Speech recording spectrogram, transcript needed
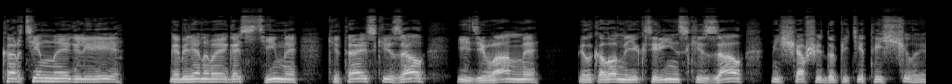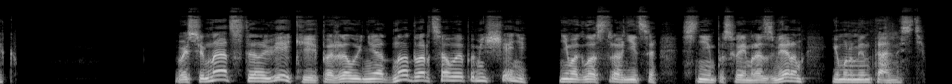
картинная галерея, гобеленовая гостиная, китайский зал и диванная, белоколонный Екатеринский зал, вмещавший до пяти тысяч человек. В XVIII веке, пожалуй, ни одно дворцовое помещение не могло сравниться с ним по своим размерам и монументальности.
